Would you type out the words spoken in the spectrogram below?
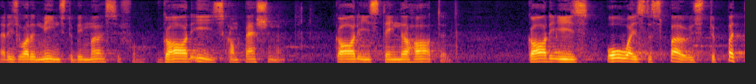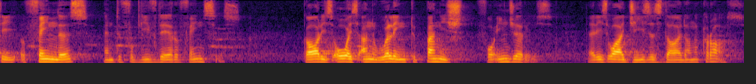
That is what it means to be merciful. God is compassionate. God is tender hearted god is always disposed to pity offenders and to forgive their offenses. God is always unwilling to punish for injuries. That is why Jesus died on the cross.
